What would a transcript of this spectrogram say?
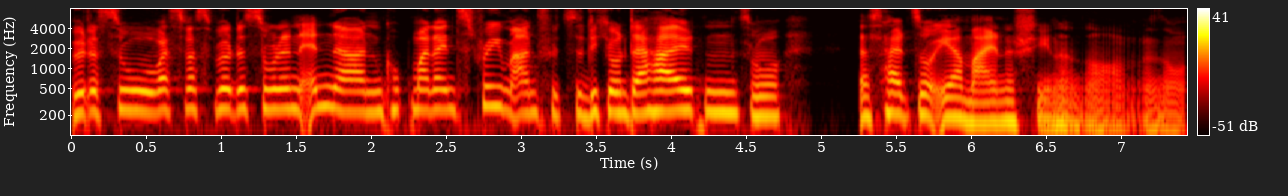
würdest du, was, was würdest du denn ändern? Guck mal deinen Stream an, fühlst du dich unterhalten? So, das ist halt so eher meine Schiene. So. Also,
